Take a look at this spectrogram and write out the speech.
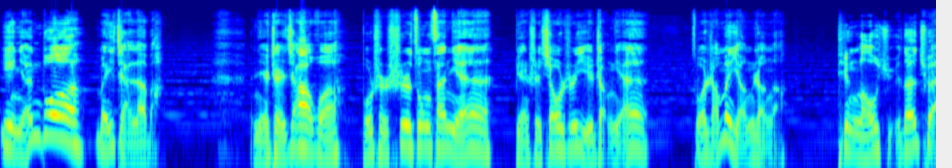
一年多没见了吧？你这家伙不是失踪三年，便是消失一整年，做什么营生啊？听老许的劝，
